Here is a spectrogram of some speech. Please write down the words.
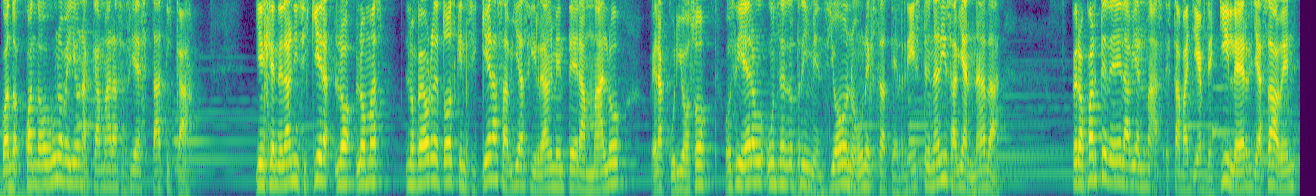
Cuando, cuando uno veía una cámara se hacía estática. Y en general ni siquiera, lo, más, lo peor de todo es que ni siquiera sabía si realmente era malo, era curioso, o si era un, ser de otra dimensión o un extraterrestre, nadie sabía nada. Pero aparte de él habían más, estaba Jeff the Killer, ya saben,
